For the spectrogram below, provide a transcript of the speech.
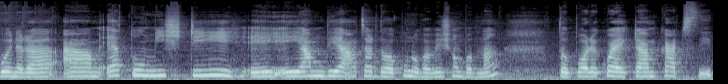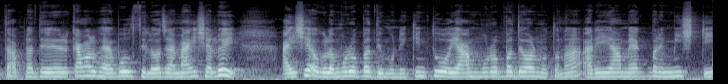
বইনেরা আম এত মিষ্টি, এই এই আম দিয়ে আচার দেওয়া কোনোভাবেই সম্ভব না। তো পরে কয়েকটা আম কাটছি। তো আপনাদের কামাল ভাইয়া বলছিল যে আমি আইসা লই, আইসা ওগুলো মুরব্বা দিমুনি। কিন্তু ওই আম মুরব্বা দেওয়ার মতো না, আর এই আম একবারে মিষ্টি।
